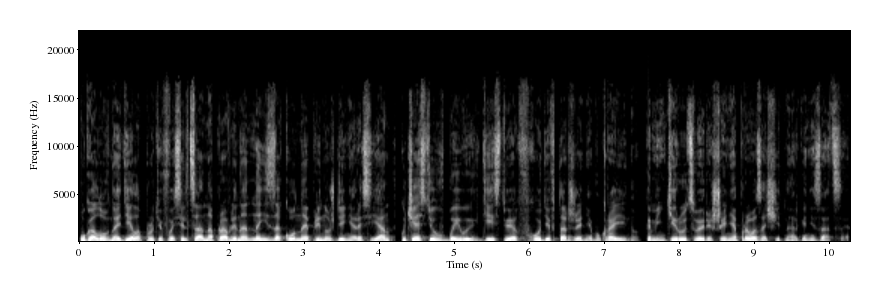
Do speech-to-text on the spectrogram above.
Уголовное дело против Васильца направлено на незаконное принуждение россиян к участию в боевых действиях в ходе вторжения в Украину, комментирует свое решение правозащитная организация.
